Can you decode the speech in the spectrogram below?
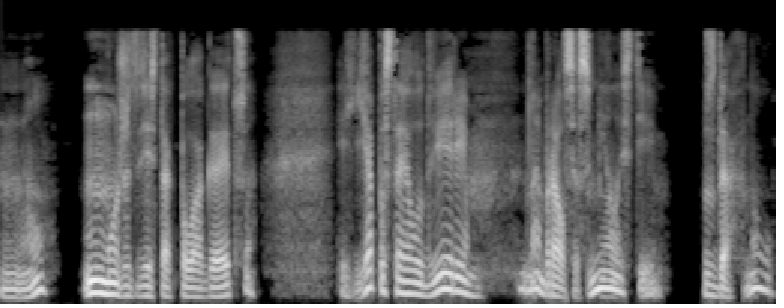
Ну, может, здесь так полагается. Я постоял у двери, набрался смелости, вздохнул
